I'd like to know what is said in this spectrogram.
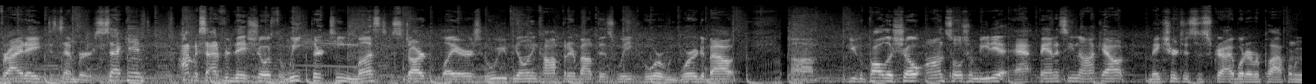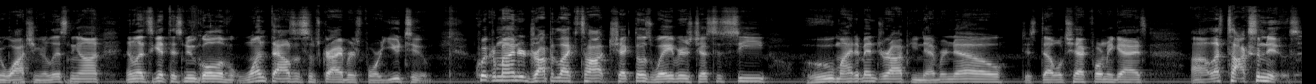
Friday, December 2nd. I'm excited for today's show. It's the Week 13 must start players. Who are you feeling confident about this week? Who are we worried about? Um, you can follow the show on social media at Fantasy Knockout. Make sure to subscribe whatever platform you're watching or listening on. And let's get this new goal of 1,000 subscribers for YouTube. Quick reminder drop it like it's hot. Check those waivers just to see who might have been dropped. You never know. Just double check for me, guys. Uh, let's talk some news.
